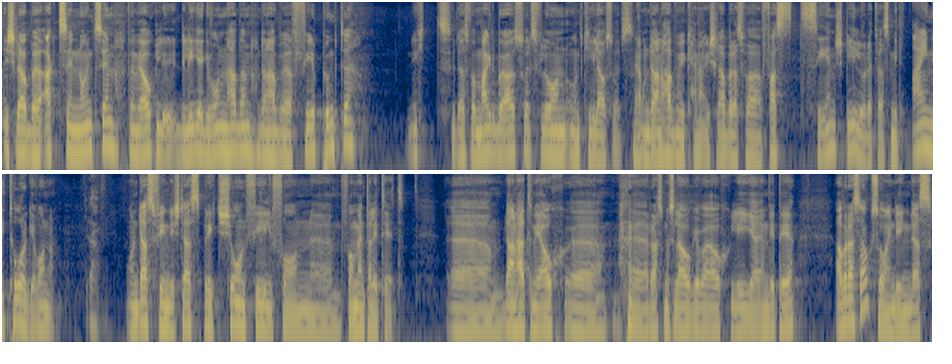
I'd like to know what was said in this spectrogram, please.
ich glaube 18, 19, wenn wir auch die Liga gewonnen haben, dann haben wir vier Punkte. Nicht, das war Magdeburg auswärts verloren und Kiel auswärts. Ja. Und dann haben wir keine, ich glaube, das war fast zehn Spiele oder etwas mit einem Tor gewonnen. Ja. Und das finde ich, das spricht schon viel von, äh, von Mentalität. Dann hatten wir auch, Rasmus Lauge war auch Liga-MVP. Aber das ist auch so ein Ding, dass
